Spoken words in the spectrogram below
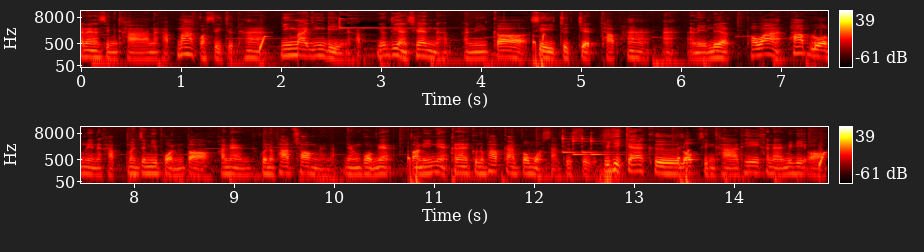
คะแนนสินค้านะครับมากกว่า 4.5 ยิ่งมากยิ่งดีนะครับยกตัวอย่างเช่นนะครับอันนี้ก็ 4.7ทับ5อะอันนี้เลือก เพราะว่าภาพรวมเนี่ยนะครับมันจะมีผลต่อคะแนนคุณภาพช่องนะครับอย่างผมเนี่ยตอนนี้เนี่ยคะแนนคุณภาพการโปรโมท 3.0 วิธีแก้คือลบสินค้าที่คะแนนไม่ดีออก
